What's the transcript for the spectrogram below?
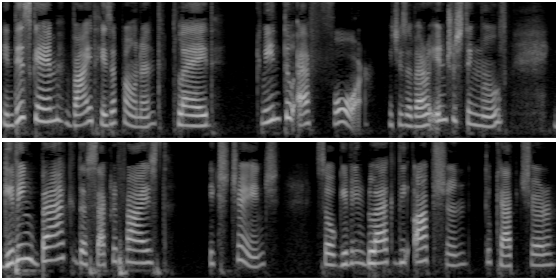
In this game, White, his opponent, played queen to f4, which is a very interesting move, giving back the sacrificed exchange, so giving black the option to capture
